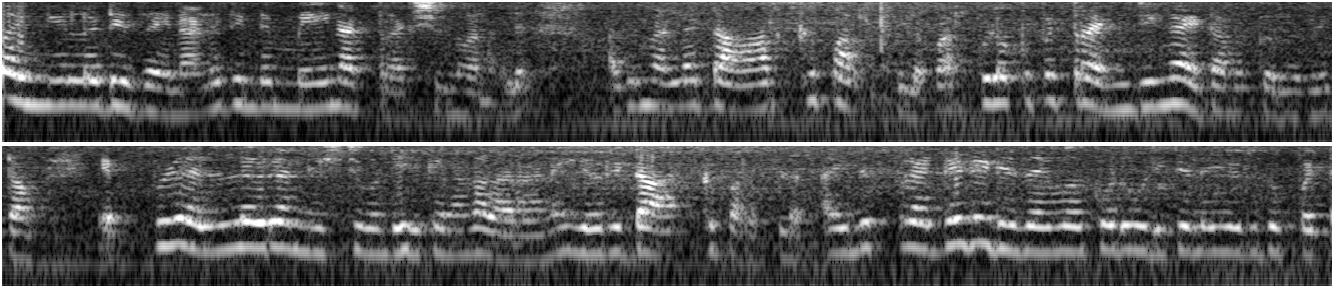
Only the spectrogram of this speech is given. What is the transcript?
ഭംഗിയുള്ള ഡിസൈനാണ് ഇതിന്റെ മെയിൻ അട്രാക്ഷൻ എന്ന് പറഞ്ഞാൽ അത് നല്ല ഡാർക്ക് പർപ്പിൾ പർപ്പിളൊക്കെ ഇപ്പോൾ ട്രെൻഡിങ് ആയിട്ടാണ് നിൽക്കുന്നത് കേട്ടോ. എപ്പോഴും എല്ലാവരും അന്വേഷിച്ചുകൊണ്ടിരിക്കുന്ന കളറാണ് ഈ ഒരു ഡാർക്ക് പർപ്പിൾ അതിൽ സ്പ്രെഡഡ് ഡിസൈൻ വർക്കോട് കൂടിയിട്ടുള്ള ഈ ഒരു ദുപ്പട്ട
